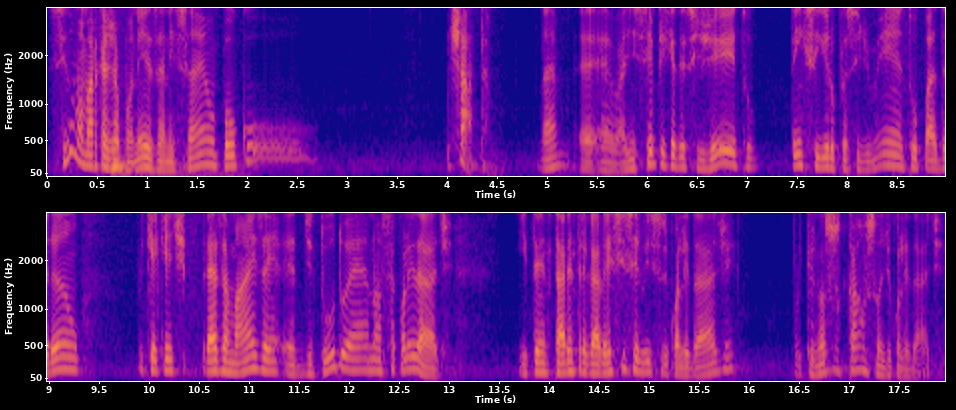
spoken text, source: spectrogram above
Se numa marca japonesa, a Nissan é um pouco chata. Né? É, é, a gente sempre quer desse jeito, tem que seguir o procedimento, o padrão, porque o que a gente preza mais é, é, de tudo é a nossa qualidade. E tentar entregar esses serviços de qualidade porque os nossos carros são de qualidade.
